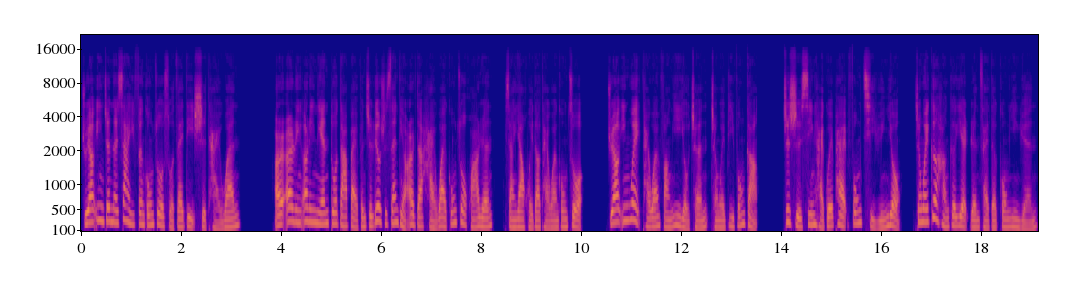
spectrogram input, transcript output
主要应征的下一份工作所在地是台湾。而二零二零年，多达百分之六十三点二的海外工作华人想要回到台湾工作，主要因为台湾防疫有成，成为避风港，致使新海归派风起云涌，成为各行各业人才的供应源。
